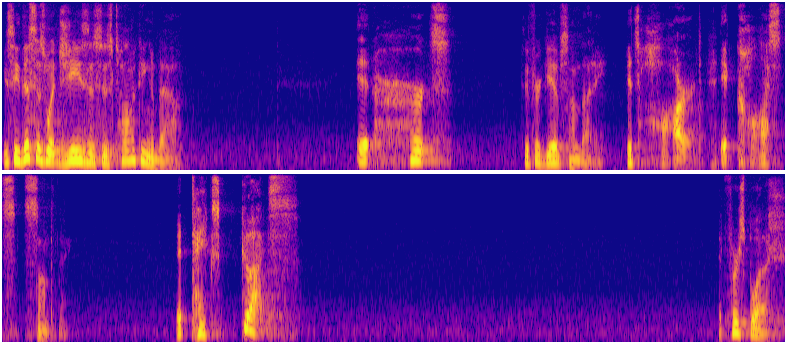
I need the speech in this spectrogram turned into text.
You see, this is what Jesus is talking about. It hurts to forgive somebody, it's hard, it costs something, it takes guts At first blush,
